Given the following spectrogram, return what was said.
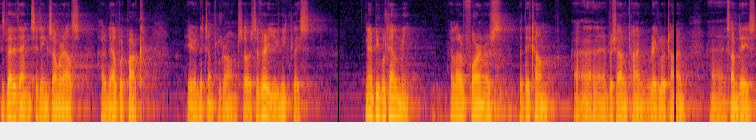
It's better than sitting somewhere else out in Albert Park here in the temple ground. So it's a very unique place. You know, people tell me, a lot of foreigners, that they come uh, in Prasadam time, regular time, uh, some days,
